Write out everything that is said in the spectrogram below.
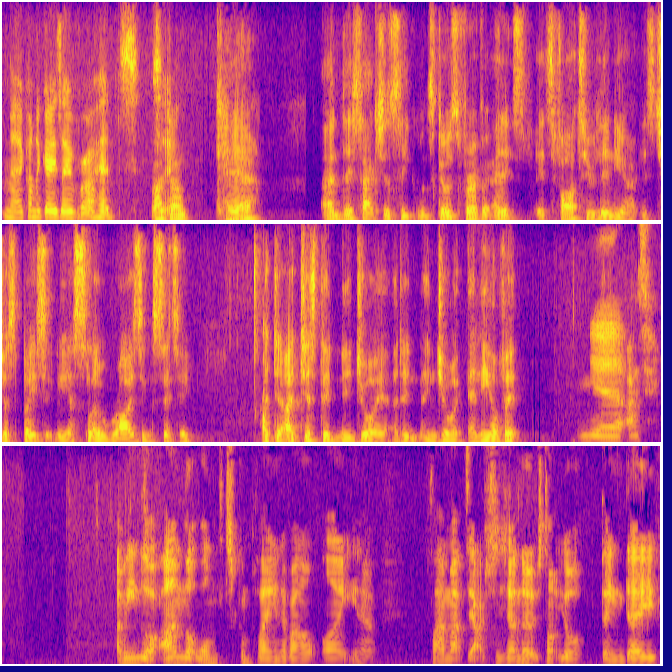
No, it kind of goes over our heads. I don't care. And this action sequence goes forever, and it's it's far too linear. It's just basically a slow rising city. I, I just didn't enjoy it. I didn't enjoy any of it. Yeah, I. I mean, look, I'm not one to complain about like you know climactic actions. I know it's not your thing, Dave,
